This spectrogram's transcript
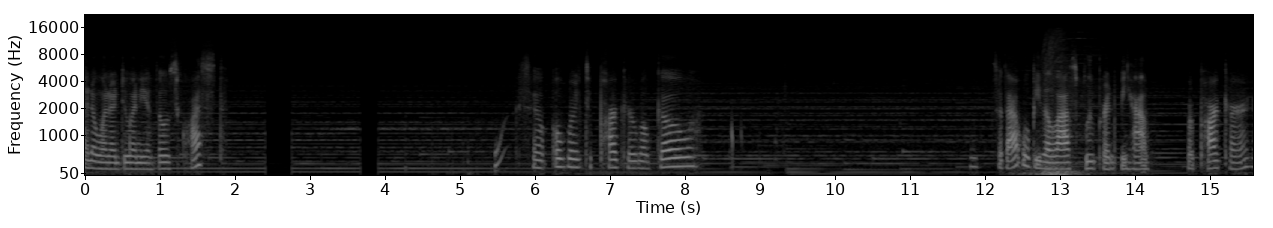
I don't want to do any of those quests. So over to Parker we'll go. So that will be the last blueprint we have for Parker.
